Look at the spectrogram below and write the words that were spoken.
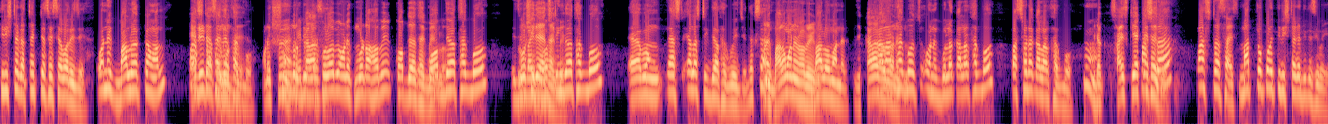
তিরিশ টাকা চারটে সাইজ এভারেজে অনেক ভালো একটা মাল থাকব। অনেক হ্যাঁ, সুন্দর কালারফুল হবে অনেক মোটা হবে কপ দেওয়া থাকবে কপ দেওয়া থাকব এই যে দেওয়া থাকবে। এবং এলাস্টিক দেওয়া থাকবে এই যে দেখছেন? ভালো মানের হবে ভালো মানের। কালার থাকব অনেকগুলো কালার থাকব পাঁচ ছটা কালার থাকব সাইজ কি একটাই পাঁচটা থাকবে পাঁচটা সাইজ মাত্র পঁয়ত্রিশ টাকা দিতেছি ভাই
